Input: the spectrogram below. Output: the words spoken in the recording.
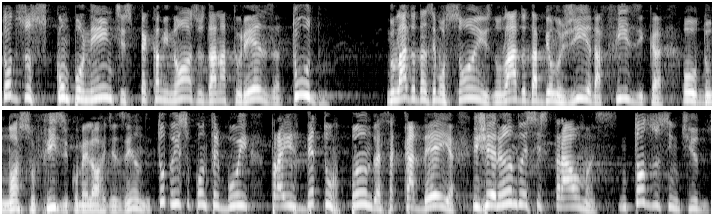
todos os componentes pecaminosos da natureza, tudo, no lado das emoções, no lado da biologia, da física, ou do nosso físico, melhor dizendo, tudo isso contribui para ir deturpando essa cadeia e gerando esses traumas, em todos os sentidos.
